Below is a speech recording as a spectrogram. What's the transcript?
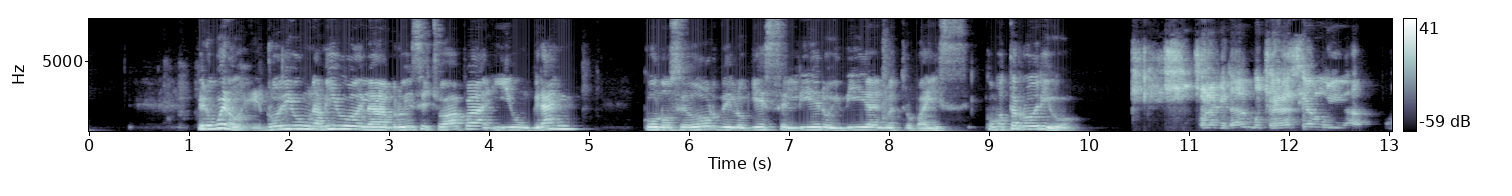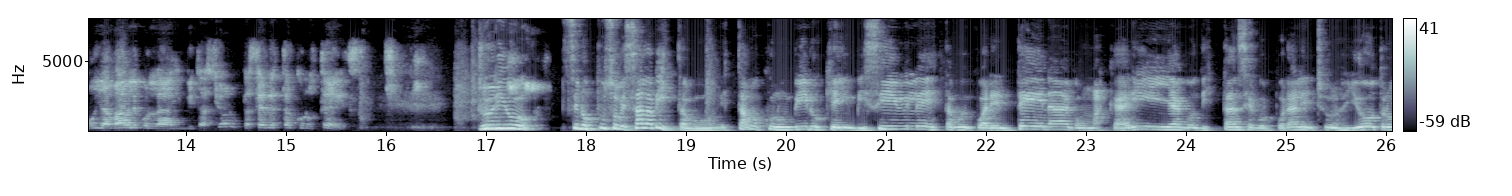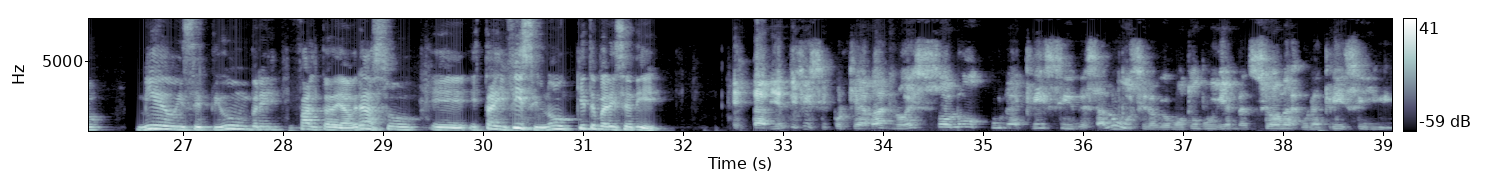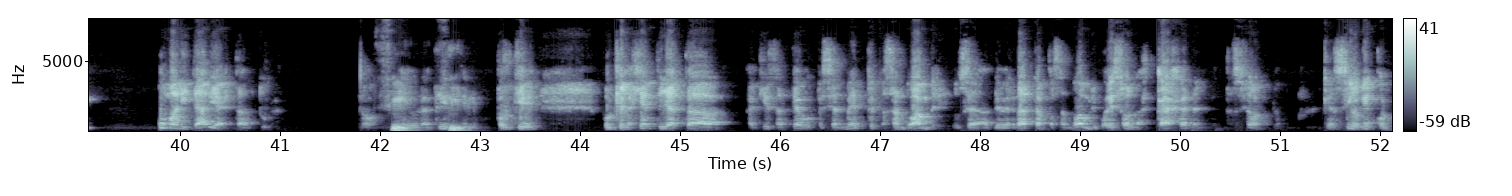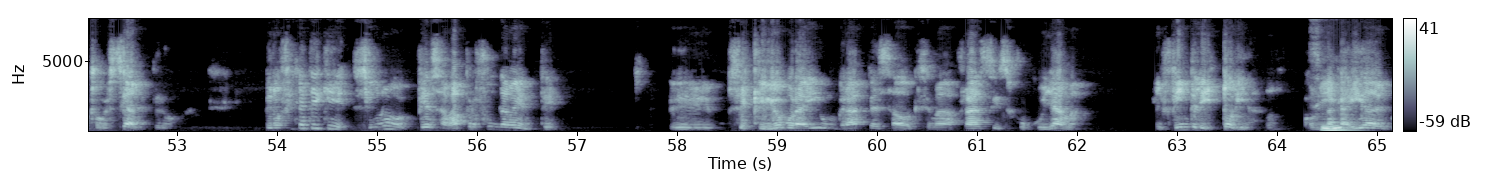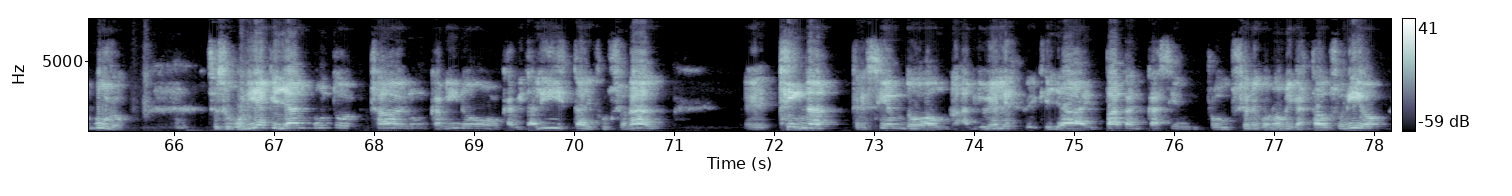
Pero bueno, eh, Rodrigo es un amigo de la provincia de Choapa y un gran conocedor de lo que es el líder hoy día en nuestro país. ¿Cómo está Rodrigo? Hola, ¿qué tal? Muchas gracias, muy, muy amable por la invitación, un placer de estar con ustedes. Rodrigo, se nos puso pesada la pista. Estamos con un virus que es invisible, estamos en cuarentena, con mascarilla, con distancia corporal entre unos y otros, miedo, incertidumbre, falta de abrazo. Eh, está difícil, ¿no? ¿Qué te parece a ti? Está bien difícil porque además no es solo una crisis de salud, sino que como tú muy bien mencionas, es una crisis humanitaria a esta altura. ¿no? Sí, una crisis porque, porque la gente ya está aquí en Santiago especialmente, pasando hambre. O sea, de verdad están pasando hambre. Por eso las cajas de alimentación, que han sido bien controversiales. Pero, pero fíjate que si uno piensa más profundamente, eh, se escribió por ahí un gran pensador que se llama Francis Fukuyama, El fin de la historia, con la caída del muro. Se suponía que ya el mundo estaba en un camino capitalista y funcional. Eh, China creciendo a, niveles de que ya empatan casi en producción económica a Estados Unidos.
